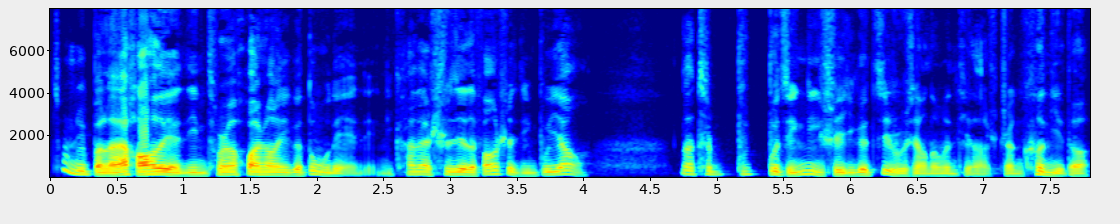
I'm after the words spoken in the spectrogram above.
就你本来好好的眼睛，你突然换上一个动物的眼睛，你看待世界的方式已经不一样了。那它不不仅仅是一个技术上的问题了，整个你的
